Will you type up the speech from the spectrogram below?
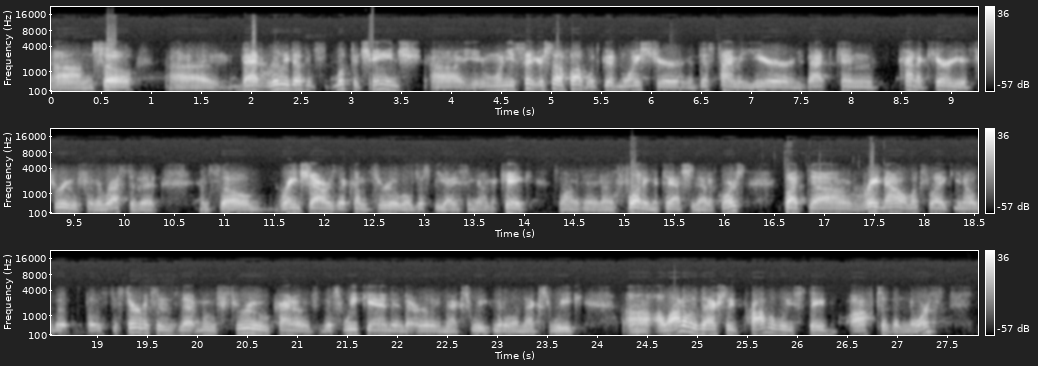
Um, so that really doesn't look to change. Uh, you when you set yourself up with good moisture at this time of year, that can kind of carry you through for the rest of it. And so rain showers that come through will just be icing on the cake, as long as there's no flooding attached to that, of course. But uh, right now, it looks like you know the, those disturbances that move through kind of this weekend into early next week, middle of next week. Uh, a lot of those actually probably stayed off to the north.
